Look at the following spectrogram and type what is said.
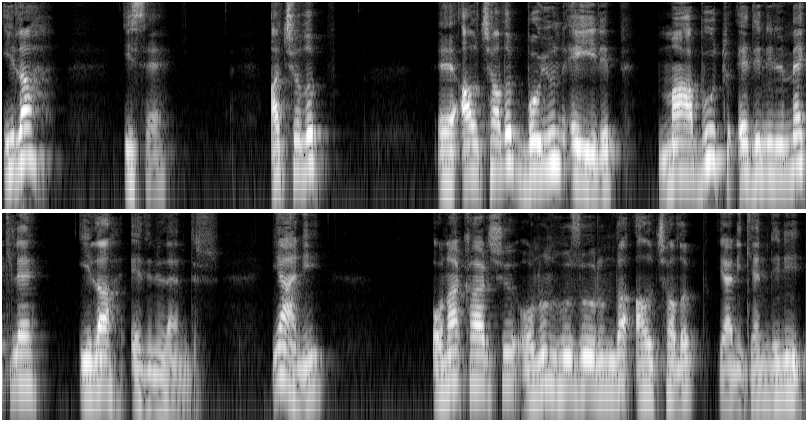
İlah ise açılıp e, alçalıp boyun eğilip mabut edinilmekle ilah edinilendir. Yani ona karşı onun huzurunda alçalıp yani kendini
